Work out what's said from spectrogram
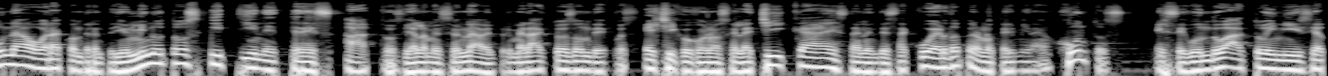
una hora con 31 minutos y tiene tres actos. Ya lo mencionaba. El primer acto es donde pues, el chico conoce a la chica, están en desacuerdo, pero no terminan juntos. El segundo acto inicia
